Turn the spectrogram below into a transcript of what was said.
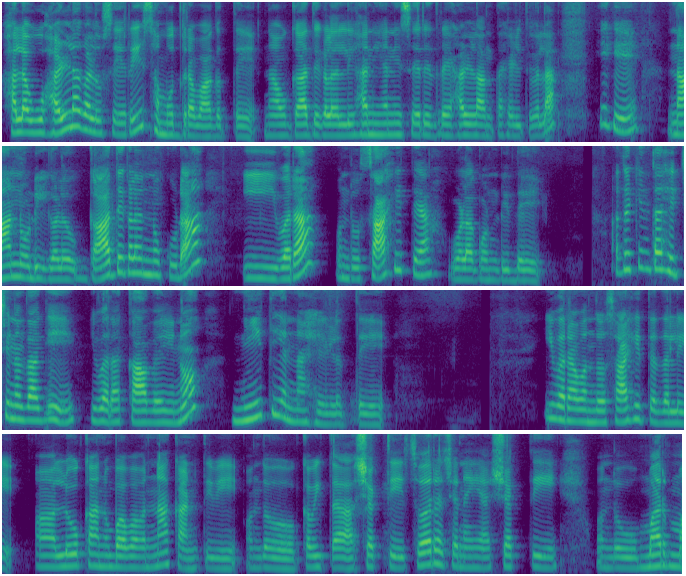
ಹಲವು ಹಳ್ಳಗಳು ಸೇರಿ ಸಮುದ್ರವಾಗುತ್ತೆ. ನಾವು ಗಾದೆಗಳಲ್ಲಿ ಹನಿ ಹನಿ ಸೇರಿದರೆ ಹಳ್ಳ ಅಂತ ಹೇಳ್ತೀವಲ್ಲ? ಹೀಗೆ ನಾಣ್ಣುಡಿಗಳು ಗಾದೆಗಳನ್ನು ಕೂಡ ಇವರ ಒಂದು ಸಾಹಿತ್ಯ ಒಳಗೊಂಡಿದೆ. ಅದಕ್ಕಿಂತ ಹೆಚ್ಚಿನದಾಗಿ ಇವರ ಕಾವ್ಯ ಏನೋ? ನೀತಿಯನ್ನು ಹೇಳುತ್ತೆ. ಇವರ ಒಂದು ಸಾಹಿತ್ಯದಲ್ಲಿ ಲೋಕಾನುಭವವನ್ನು ಕಾಣ್ತೀವಿ. ಒಂದು ಕವಿತಾ ಶಕ್ತಿ, ಸ್ವರಚನೆಯ ಶಕ್ತಿ, ಒಂದು ಮರ್ಮ,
